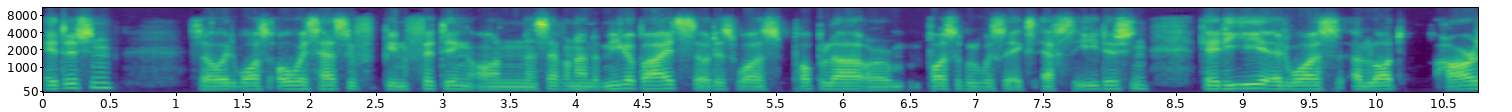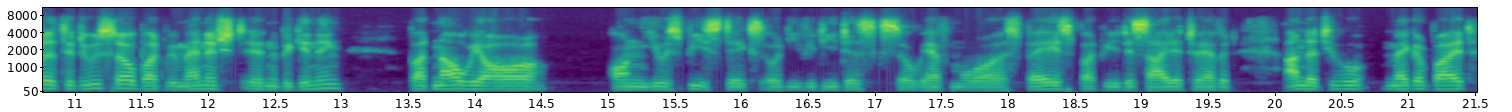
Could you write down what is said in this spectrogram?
edition. So it was always has to been fitting on 700 megabytes. So this was popular or possible with the XFCE edition. KDE, it was a lot harder to do so, but we managed in the beginning. But now we are on USB sticks or DVD discs, so we have more space. But we decided to have it under two megabyte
